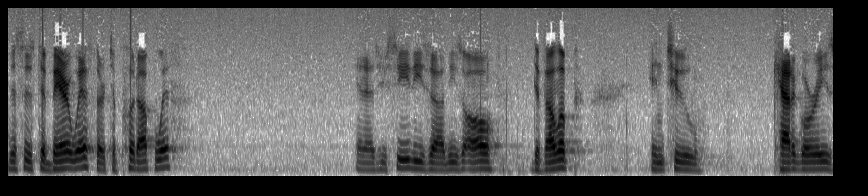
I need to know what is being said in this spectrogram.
This is to bear with or to put up with. And as you see, these, uh, these all develop into categories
